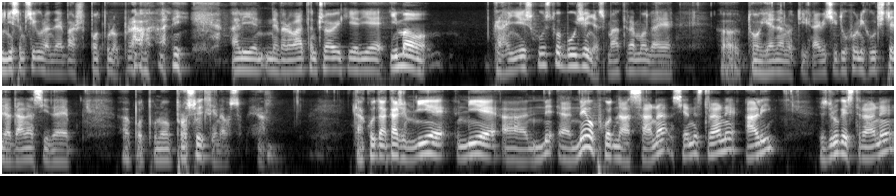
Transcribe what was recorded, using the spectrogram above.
i nisam siguran da je baš potpuno prava, ali, ali je neverovatan čovjek jer je imao krajnje iskustvo buđenja. Smatramo da je to jedan od tih najvećih duhovnih učitelja danas i da je potpuno prosvetljena osoba. Ja. Tako da, kažem, nije, nije ne, neophodna asana s jedne strane, ali s druge strane,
